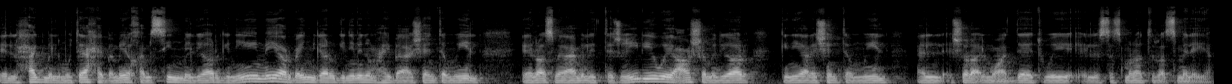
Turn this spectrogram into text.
الحجم المتاح هيبقى 150 مليار جنيه 140 مليار جنيه منهم هيبقى عشان تمويل راس مال العامل التشغيلي و10 مليار جنيه علشان تمويل شراء المعدات والاستثمارات الرأسمالية.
